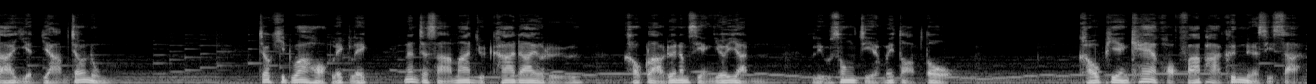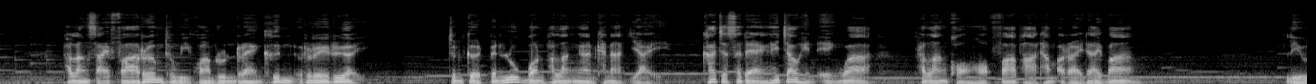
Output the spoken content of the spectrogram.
ตาเหยียดหยามเจ้าหนุ่ม เจ้าคิดว่าหอกเล็กๆ นั่นจะสามารถหยุดข้าได้หรือ เขากล่าวด้วยน้ำเสียงเย้ยหยัน หลิวซ่งเจียไม่ตอบโต้ เขาเพียงแค่หอกฟ้าผ่าขึ้นเหนือศีรษะ พลังสายฟ้าเริ่มทวีความรุนแรงขึ้นเรื่อยๆ จนเกิดเป็นลูกบอลพลังงานขนาดใหญ่ ข้าจะแสดงให้เจ้าเห็นเองว่า พลังของหอกฟ้าผ่าทำอะไรได้บ้าง หลิว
